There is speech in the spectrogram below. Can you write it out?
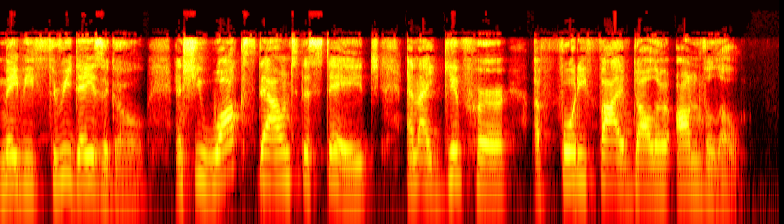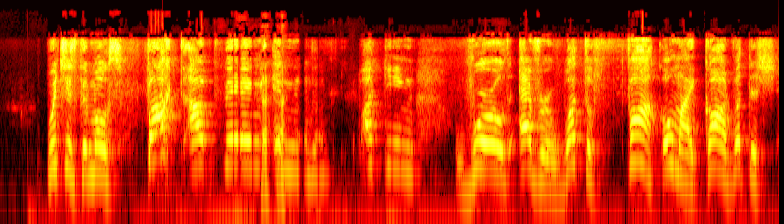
maybe three days ago. And she walks down to the stage and I give her a $45 envelope. Which is the most fucked up thing in the fucking world ever. What the fuck? Oh my god, what the sh-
